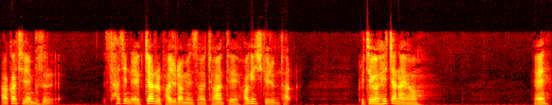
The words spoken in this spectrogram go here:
아까 전에 무슨 사진 액자를 봐주라면서 저한테 확인시켜 좀 다, 그 제가 했잖아요. 예?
